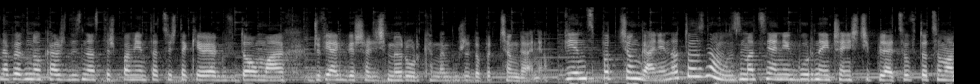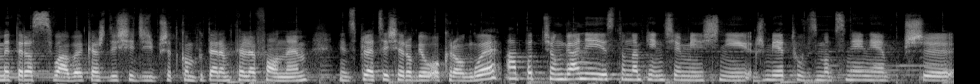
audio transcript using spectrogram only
Na pewno każdy z nas też pamięta coś takiego jak w domach, w drzwiach wieszaliśmy rurkę na górze do podciągania. Więc podciąganie, no to znowu wzmacnianie górnej części pleców, to co mamy teraz słabe, każdy siedzi przed komputerem, telefonem, więc plecy się robią okrągłe, a podciąganie jest to napięcie mięśni grzbietu, wzmocnienie przy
